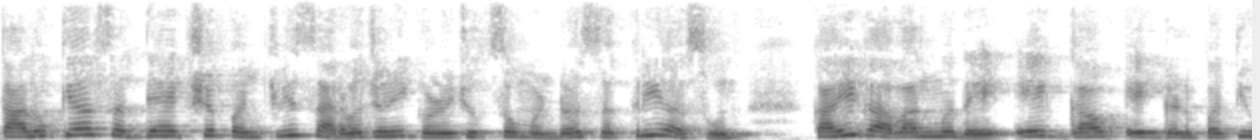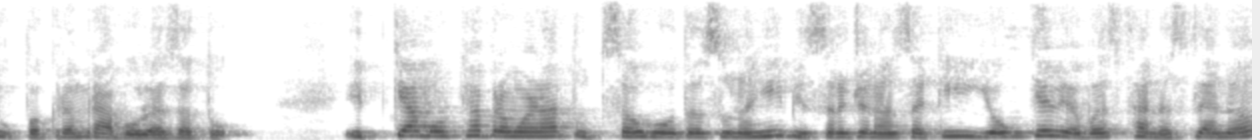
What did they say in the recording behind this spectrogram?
तालुक्यात सध्या एकशे पंचवीस सार्वजनिक गणेशोत्सव मंडळ सक्रिय असून काही गावांमध्ये एक गाव एक गणपती उपक्रम राबवला जातो. इतक्या मोठ्या प्रमाणात उत्सव होत असूनही विसर्जनासाठी योग्य व्यवस्था नसल्यानं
